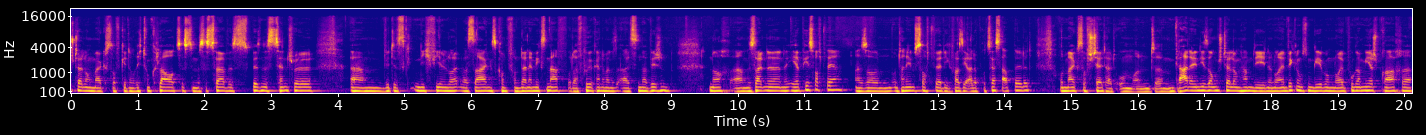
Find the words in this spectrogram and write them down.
Umstellungen. Microsoft geht in Richtung Cloud, System as a Service, Business Central ähm, wird jetzt nicht vielen Leuten was sagen. Es kommt von Dynamics Nav oder früher kannte man es als Navision noch. Ähm, ist halt eine, eine ERP-Software, also eine Unternehmenssoftware, die quasi alle Prozesse abbildet. Und Microsoft stellt halt um. Und ähm, gerade in dieser Umstellung haben die eine neue Entwicklungsumgebung, neue Programmiersprache.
